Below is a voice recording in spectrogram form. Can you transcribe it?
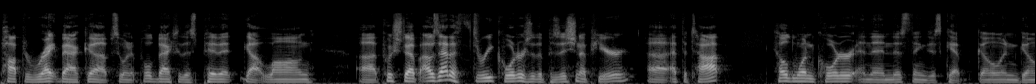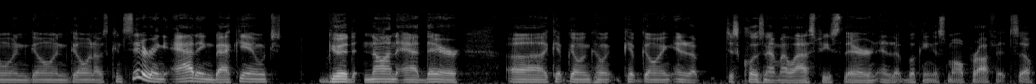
popped right back up. So when it pulled back to this pivot, got long, uh, pushed up. I was at a three quarters of the position up here uh, at the top, held one quarter, and then this thing just kept going, going, going, going. I was considering adding back in, which good non-ad there. Uh, kept going, going, kept going. Ended up just closing out my last piece there and ended up booking a small profit. So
